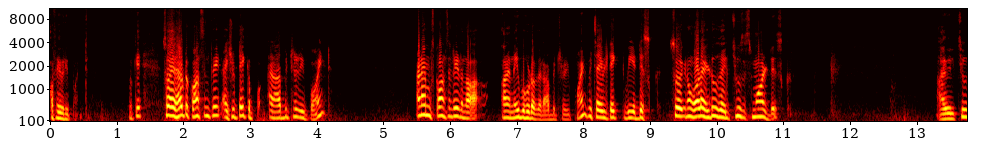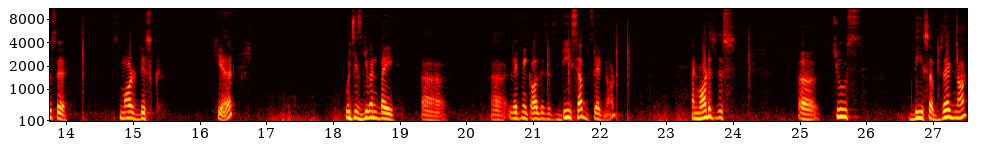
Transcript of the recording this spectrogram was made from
of every point okay. So I have to concentrate I should take an arbitrary point and I must concentrate on the on a neighbourhood of that arbitrary point which I will take to be a disk. So you know what I will do is I will choose a small disk. I will choose a small disk here which is given by uh, uh, let me call this as d sub z naught. And what is this uh, choose d sub z naught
